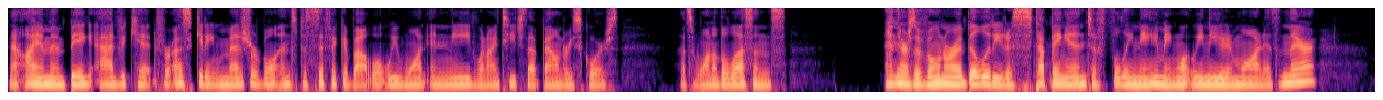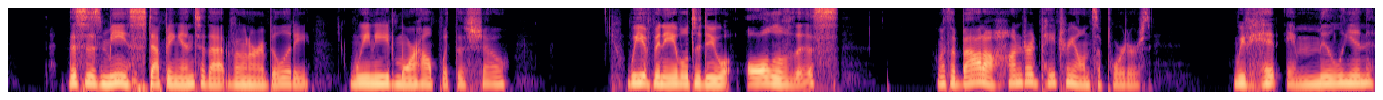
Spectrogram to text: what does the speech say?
Now, I am a big advocate for us getting measurable and specific about what we want and need when I teach that boundaries course. That's one of the lessons. And there's a vulnerability to stepping into fully naming what we need and want, isn't there? This is me stepping into that vulnerability. We need more help with this show. We have been able to do all of this with about a hundred Patreon supporters. We've hit a million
